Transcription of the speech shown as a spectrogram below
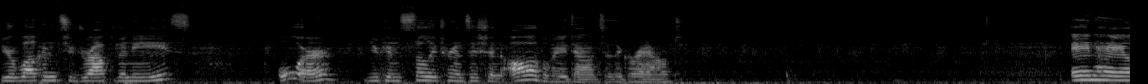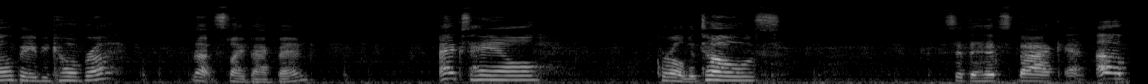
You're welcome to drop the knees, or you can slowly transition all the way down to the ground. Inhale, baby cobra. That slight back bend. Exhale, curl the toes. Sit the hips back and up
